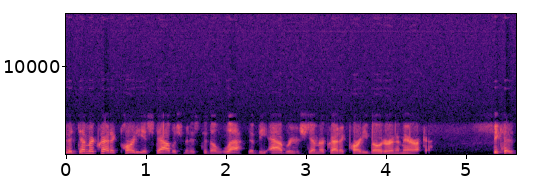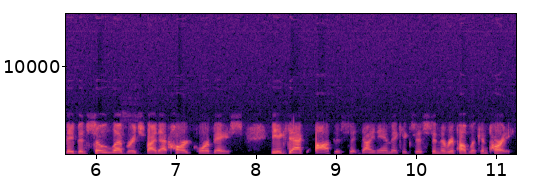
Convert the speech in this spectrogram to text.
the Democratic Party establishment is to the left of the average Democratic Party voter in America because they've been so leveraged by that hardcore base. The exact opposite dynamic exists in the Republican Party.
